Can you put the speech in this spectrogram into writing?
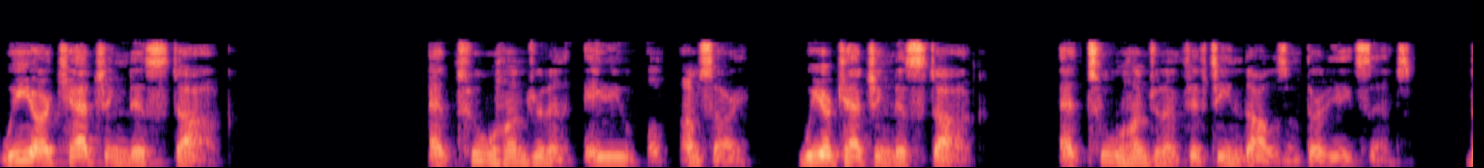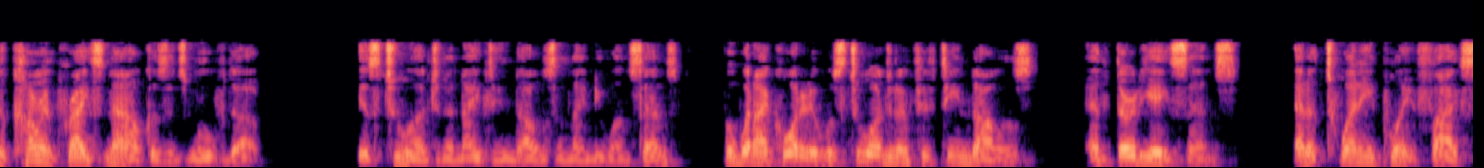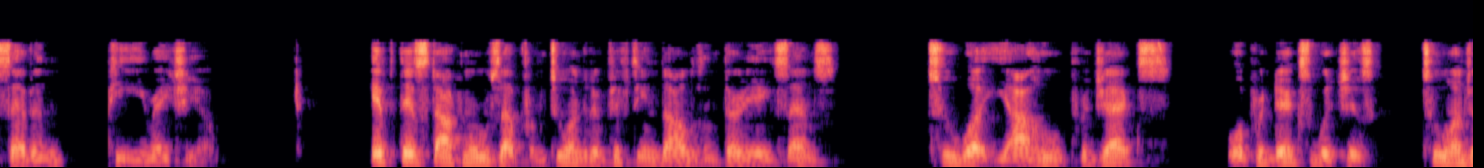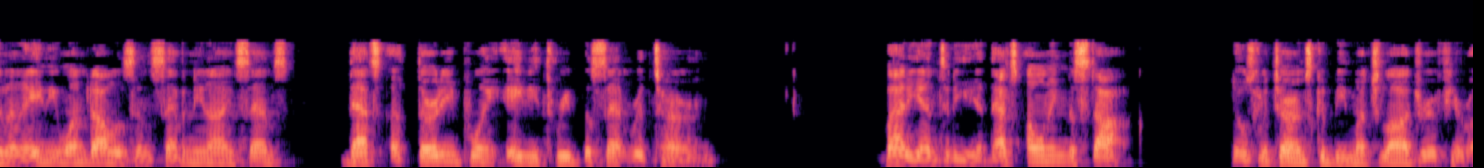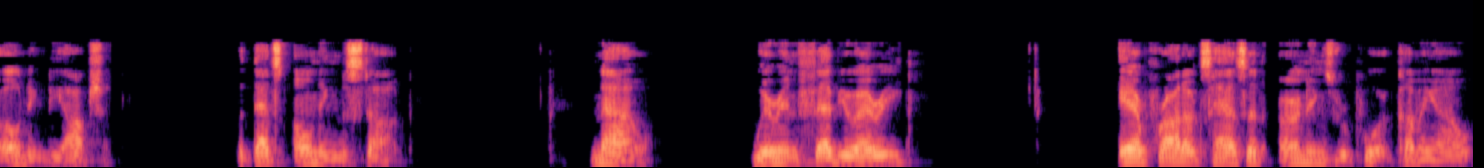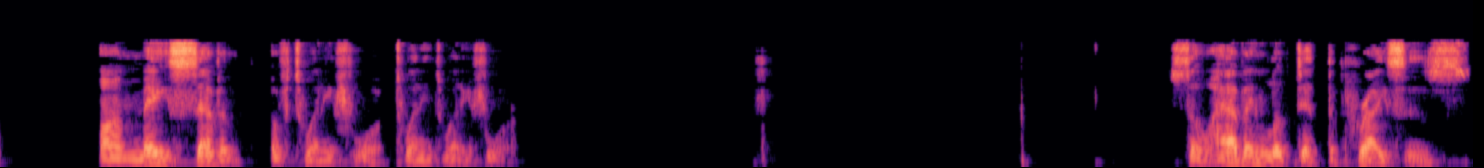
we are catching this stock at 280 oh, I'm sorry. We are catching this stock at $215.38. The current price now cuz it's moved up is $219.91. But when I caught it it was $215.38 at a 20.57 PE ratio. If this stock moves up from $215.38 to what Yahoo projects or predicts, which is $281.79, that's a 30.83% return by the end of the year. That's owning the stock. Those returns could be much larger if you're owning the option, but that's owning the stock. Now, we're in February. Air Products has an earnings report coming out on May 7th of 24, 2024. So having looked at the prices,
